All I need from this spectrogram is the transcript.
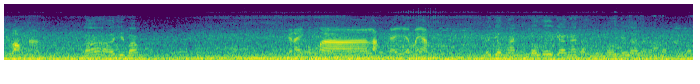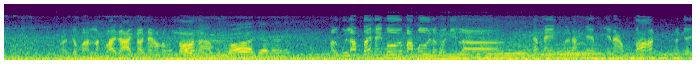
siêu bông ha đó ở siêu bông cái này cũng uh, lặt cây mấy anh nói chung anh cũng đủ thứ chân á từ 10 trở lên là nó tập nhiều lắm nói chung là anh lặt lai rai cỡ nào nó cũng có nào từ, cũng có hết trơn á. Từ 15 tới 20 30 là coi như là khách hàng là đặt ngày ngày nào cũng có hết anh chị.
